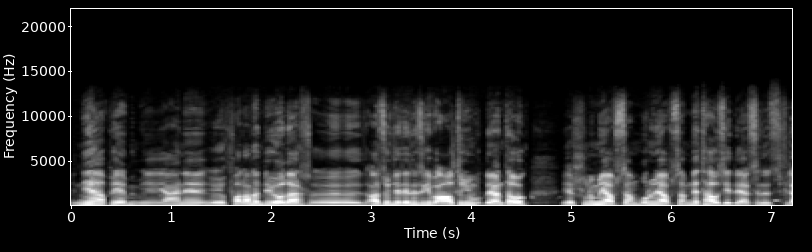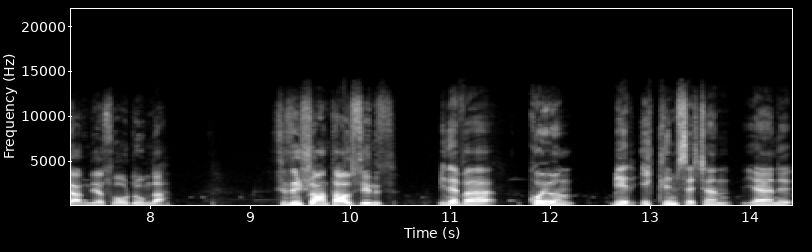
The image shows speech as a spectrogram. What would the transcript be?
Ne yapayım Ee, yani e, falanı diyorlar Ee, az önce dediğiniz gibi altın yumurtlayan tavuk. Ya şunu mu yapsam bunu mu yapsam ne tavsiye edersiniz filan diye sorduğumda. Sizin şu an tavsiyeniz. Bir defa koyun bir iklim seçen yani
